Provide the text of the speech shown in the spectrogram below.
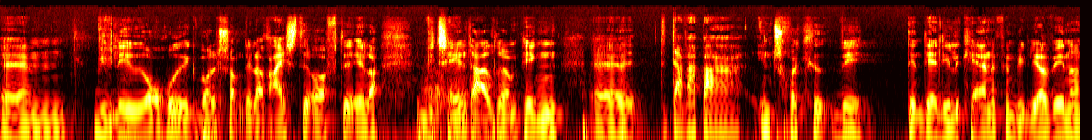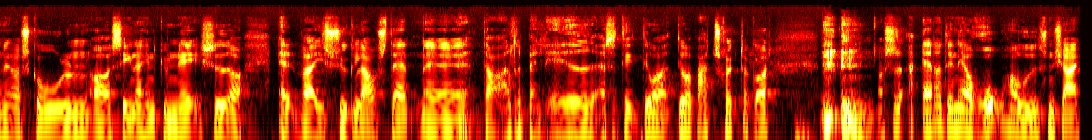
Ja. Øhm, vi levede overhovedet ikke voldsomt, eller rejste ofte, eller vi talte aldrig om penge. Øh, der var bare en tryghed ved den der lille kernefamilie og vennerne og skolen og senere hen gymnasiet og alt var i cykelafstand. Øh, ja. Der var aldrig ballade. Altså det, det, var, det var bare trygt og godt. og så er der den her ro herude, synes jeg,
